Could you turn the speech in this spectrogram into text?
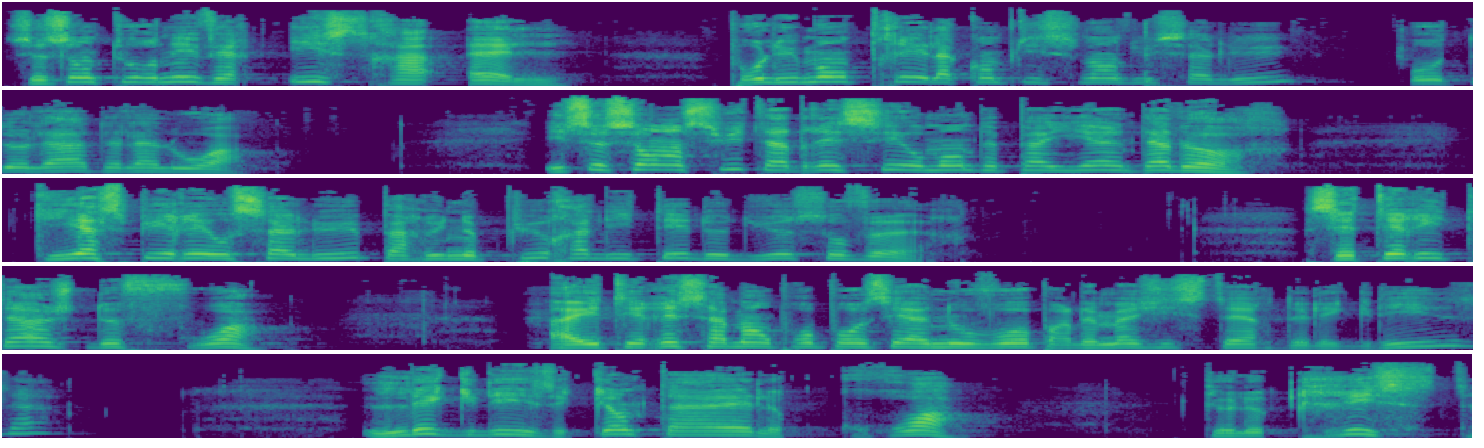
se sont tournés vers Israël pour lui montrer l'accomplissement du salut au-delà de la loi. Ils se sont ensuite adressés au monde païen d'alors, qui aspirait au salut par une pluralité de dieux sauveurs. Cet héritage de foi a été récemment proposé à nouveau par le magistère de l'Église. L'Église, quant à elle, croit que le Christ,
